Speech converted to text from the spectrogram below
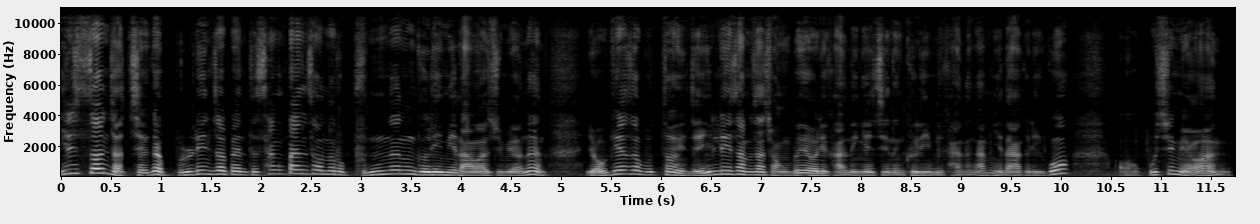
일선 자체가 볼린저 밴드 상반선으로 붙는 그림이 나와주면은 여기에서부터 이제 1, 2, 3, 4 정배열이 가능해지는 그림이 가능합니다. 그리고 어, 보시면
